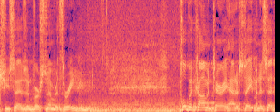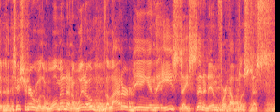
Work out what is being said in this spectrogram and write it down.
She says in verse number three. Pulpit commentary had a statement that said the petitioner was a woman and a widow, the latter being in the East a synonym for helplessness.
